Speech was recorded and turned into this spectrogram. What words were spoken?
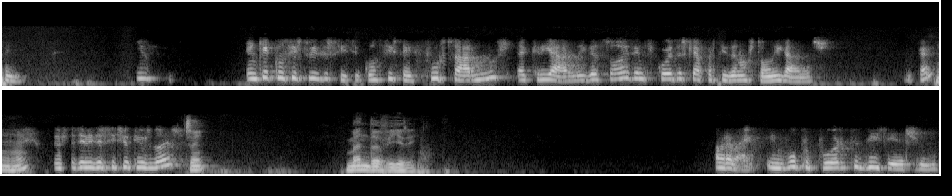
Sim. E em que é que consiste o exercício? Consiste em forçarmos-nos a criar ligações entre coisas que à partida não estão ligadas. Ok? Uhum. Vamos fazer o exercício aqui os dois? Sim. Manda vir. Ora bem, eu vou propor-te dizeres-me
